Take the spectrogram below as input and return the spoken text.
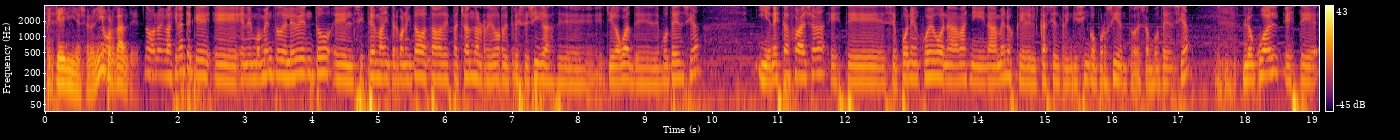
pequeña, es una línea importante. No, no, imagínate que eh, en el momento del evento el sistema interconectado estaba despachando alrededor de 13 gigas de, gigawatt de, potencia y en esta falla este, se pone en juego nada más ni nada menos que el, casi el 35% de esa potencia, lo cual este,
